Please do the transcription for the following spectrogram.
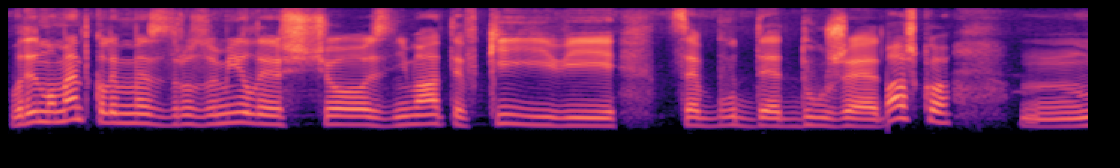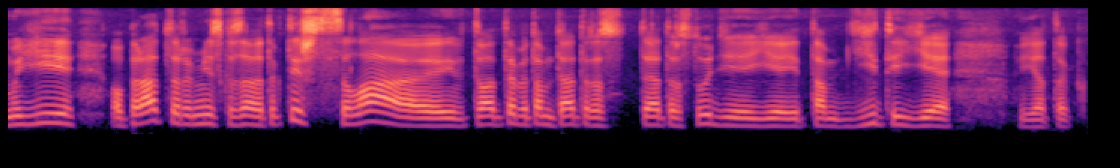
в один момент, коли ми зрозуміли, що знімати в Києві це буде дуже важко. Мої оператори мені сказали, так ти ж з села, і в тебе там театр, театр студія є, і там діти є. Я так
